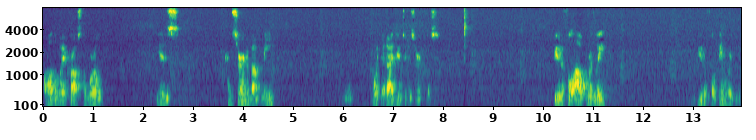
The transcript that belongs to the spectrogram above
all the way across the world is concerned about me. What did I do to deserve this? Beautiful outwardly, beautiful inwardly,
